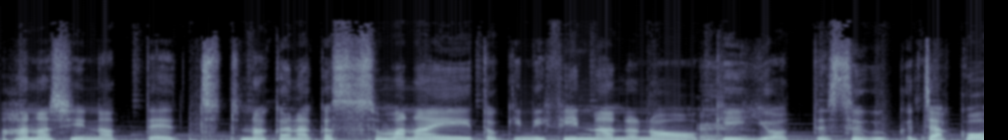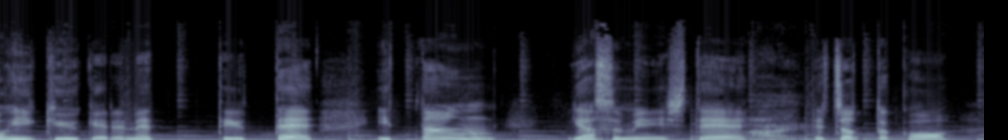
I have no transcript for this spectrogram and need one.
話になってちょっとなかなか進まない時にフィンランドの企業ってすぐ、じゃあコーヒー休憩でねって言って一旦休みにして、はい、でちょっとこう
